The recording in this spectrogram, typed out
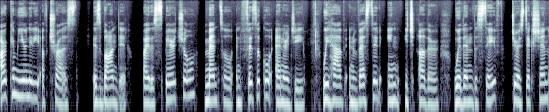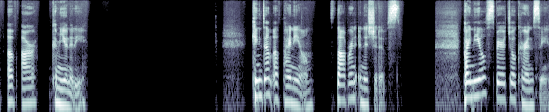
Our community of trust is bonded by the spiritual, mental, and physical energy we have invested in each other within the safe jurisdiction of our community. Kingdom of Pineal Sovereign Initiatives Pineal Spiritual Currency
